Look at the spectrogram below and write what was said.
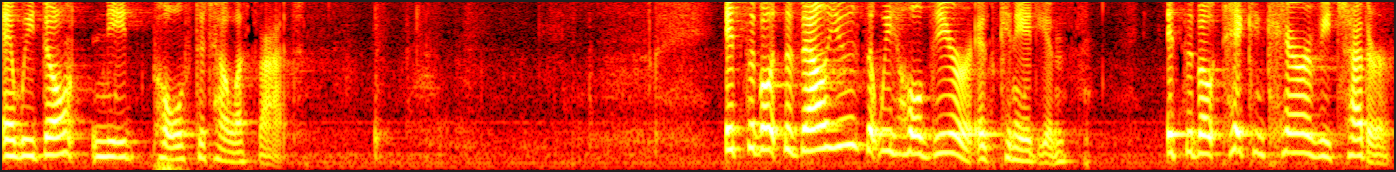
and we don't need polls to tell us that. It's about the values that we hold dear as Canadians. It's about taking care of each other,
